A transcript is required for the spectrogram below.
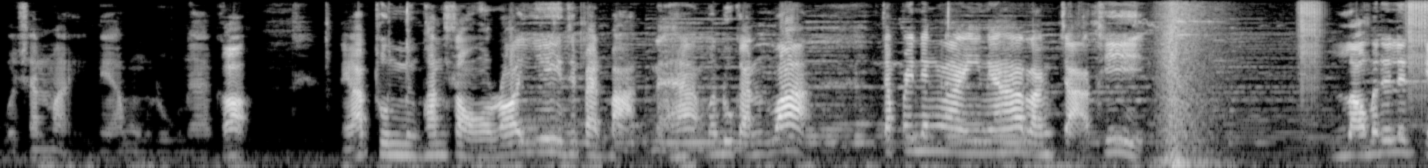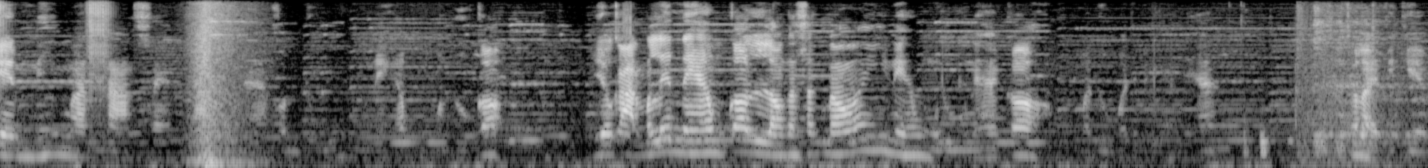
เวอร์ชันใหม่นะครับผมดูนะก็นะครับทุน 1,228 บาทนะฮะมาดูกันว่าจะเป็นยังไงนะฮะหลังจากที่ เราไม่ได้เล่นเกมนี้มานานแสนนาน ก็มีโอกาสมาเล่นนะครับก็ลองกันสักน้อยนะครับผมดูนะฮะก็มาดูว่าจะเป็นยังไงนะฮะเท่าไหร่พี่เกม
